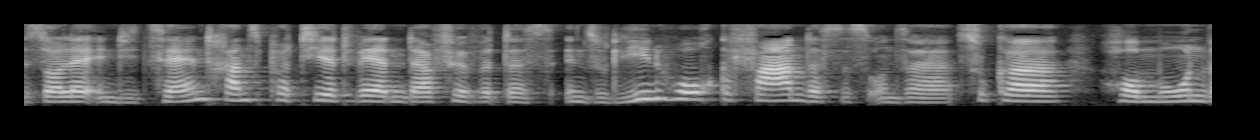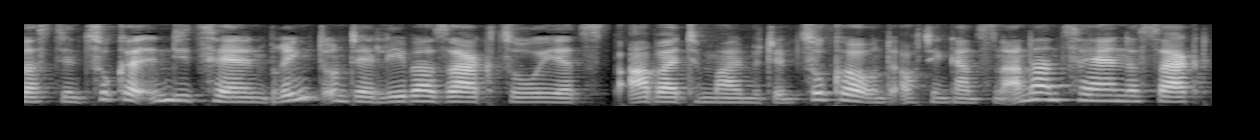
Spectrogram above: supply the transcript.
soll er in die Zellen transportiert werden. Dafür wird das Insulin hochgefahren. Das ist unser Zuckerhormon, was den Zucker in die Zellen bringt. Und der Leber sagt so, jetzt arbeite mal mit dem Zucker und auch den ganzen anderen Zellen das sagt.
